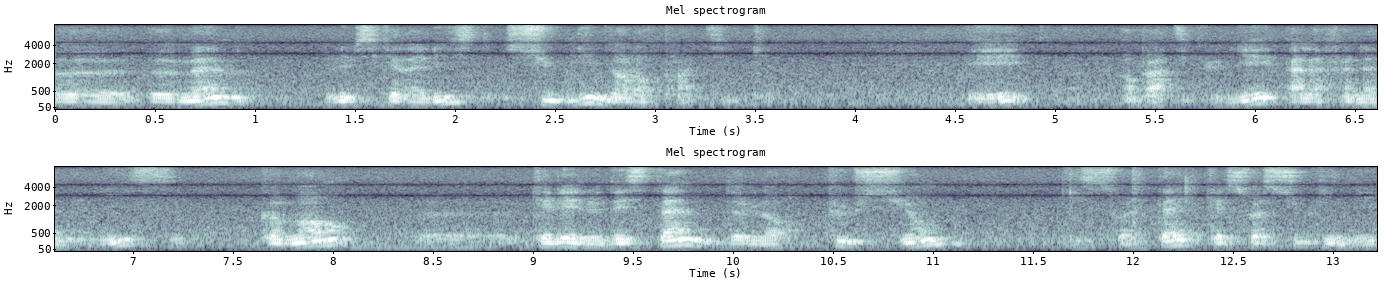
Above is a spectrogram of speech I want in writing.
euh, eux-mêmes, les psychanalystes, subliment dans leur pratique. Et en particulier, à la fin de l'analyse, comment, euh, quel est le destin de leur pulsion, qui soit telle qu'elle soit sublimée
